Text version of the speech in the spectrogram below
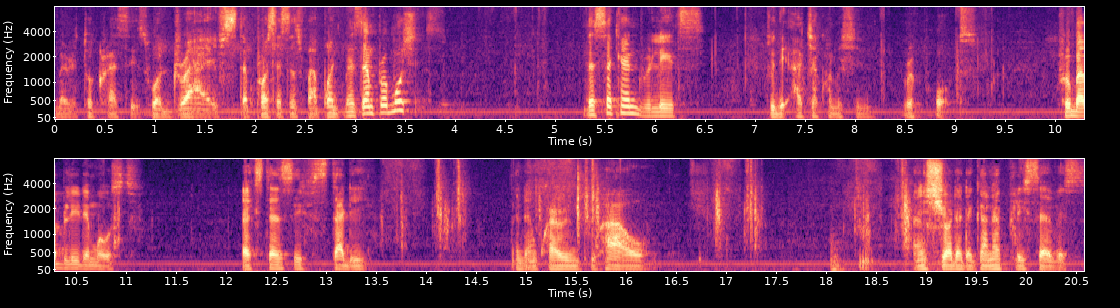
meritocracy is what drives the processes for appointments and promotions. The second relates to the Archer Commission report, probably the most extensive study and inquiry into how ensure that the Ghana Police Service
